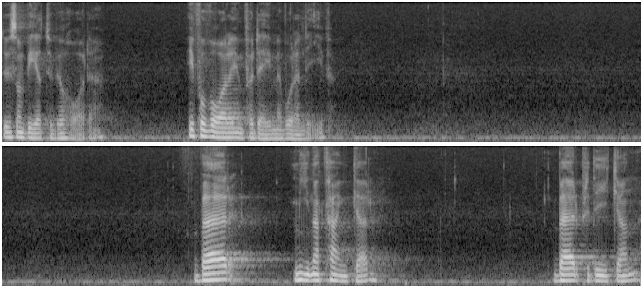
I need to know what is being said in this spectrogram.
du som vet hur vi har det. Vi får vara inför dig med våra liv. Bär mina tankar. Bär predikan.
